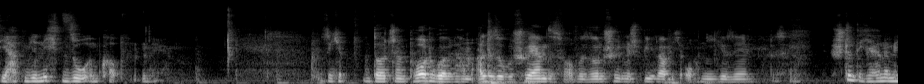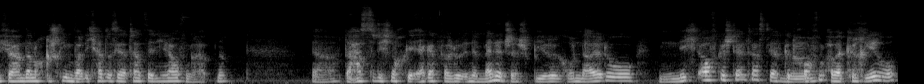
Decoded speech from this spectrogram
Die hatten wir nicht so im Kopf. Also ich habe Deutschland, Portugal haben alle so geschwärmt. Das war wohl so ein schönes Spiel, habe ich auch nie gesehen bisher. Stimmt, ich erinnere mich, wir haben da noch geschrieben, weil ich hatte es ja tatsächlich laufen gehabt, ne? Ja, da hast du dich noch geärgert, weil du in einem Managerspiel Ronaldo nicht aufgestellt hast, der hat Mhm. getroffen, aber Guerrero,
